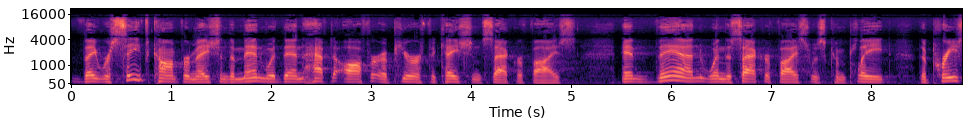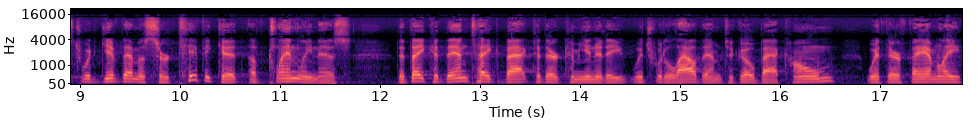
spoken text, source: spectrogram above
they received confirmation, the men would then have to offer a purification sacrifice. And then, when the sacrifice was complete, the priest would give them a certificate of cleanliness that they could then take back to their community, which would allow them to go back home with their family,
